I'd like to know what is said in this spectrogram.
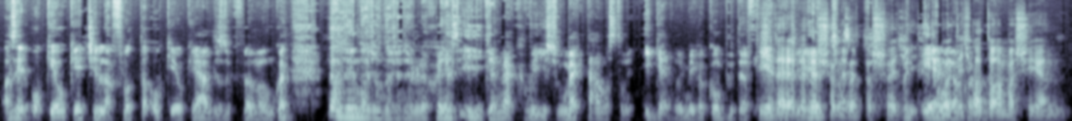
azért oké, okay, oké, okay, csillagflotta, oké, okay, oké, okay, áldozunk fel magunkat, de azért nagyon-nagyon örülök, hogy ez igen, meg, is megtámasztom, hogy igen, hogy még a komputer fél. eredeti sorozatos, hogy, hogy volt akarom. egy hatalmas ilyen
